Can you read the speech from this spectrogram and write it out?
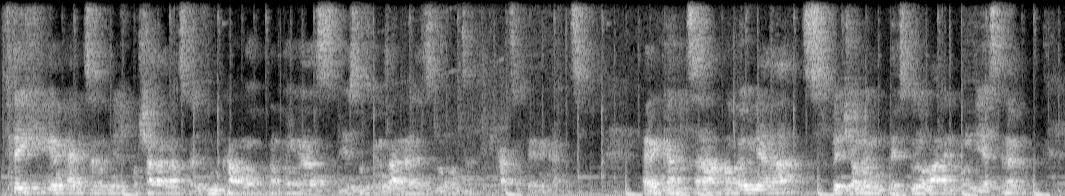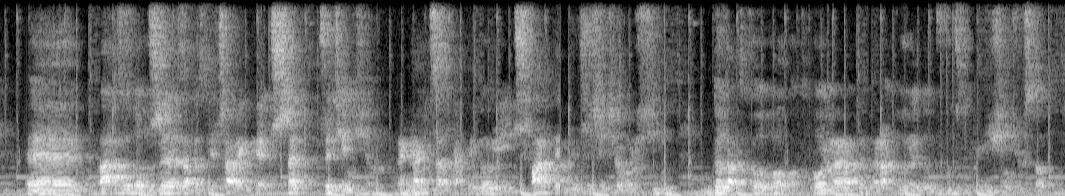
W tej chwili rękawica również posiada nazwę Vulcano, natomiast jest to związane z nową certyfikacją tej rękawicy. Rękawica bawełniana z splecionym, teksturowanym poliestrem. E, bardzo dobrze zabezpiecza rękę przed przecięciem. Rękawica w kategorii czwartej przecięciowości, dodatkowo odporna na temperaturę do 250 stopni.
